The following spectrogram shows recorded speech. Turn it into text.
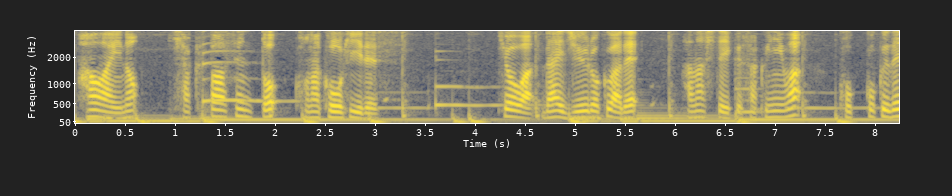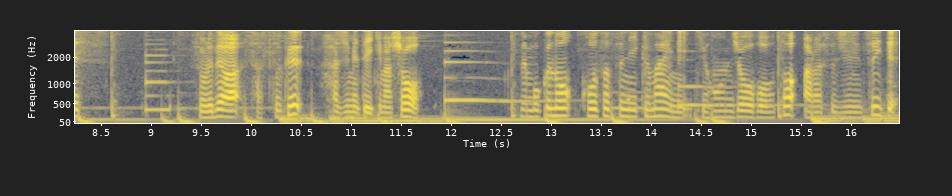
ハワイの100%粉コーヒーです。今日は第16話で話していく作品は刻々です。それでは早速始めていきましょう。で僕の考察に行く前に基本情報とあらすじについて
